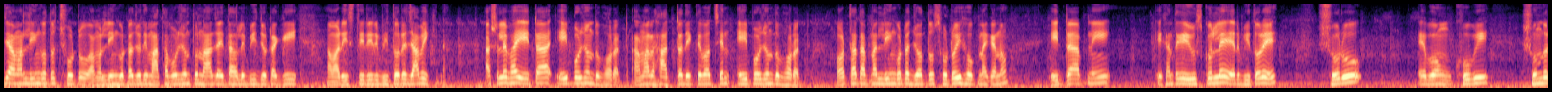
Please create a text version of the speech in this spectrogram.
যে আমার লিঙ্গ তো ছোট, আমার লিঙ্গটা যদি মাথা পর্যন্ত না যায় তাহলে বীর্যটা কি আমার স্ত্রীর ভিতরে যাবে কি না আসলে ভাই, এটা এই পর্যন্ত ভরাট। আমার হাতটা দেখতে পাচ্ছেন, এই পর্যন্ত ভরাট। অর্থাৎ আপনার লিঙ্গটা যত ছোটই হোক না কেন এইটা আপনি এখান থেকে ইউজ করলে এর ভিতরে সরু এবং খুবই সুন্দর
